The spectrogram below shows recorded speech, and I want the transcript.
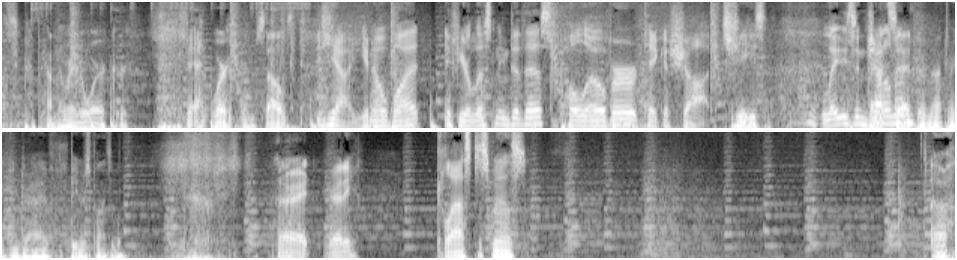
It's probably on their way to work or at work themselves. Yeah, you know what? If you're listening to this, pull over, take a shot. Jeez. Ladies and That gentlemen, said, do not drink and drive. Be responsible. All right. Ready? class dismissed. Ugh.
